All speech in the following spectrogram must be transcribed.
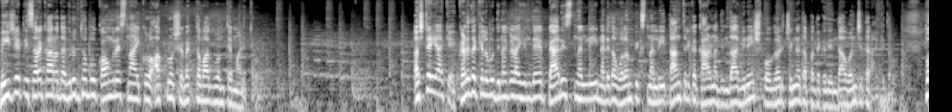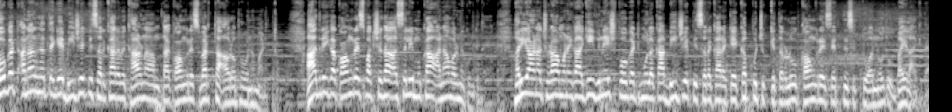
ಬಿಜೆಪಿ ಸರ್ಕಾರದ ವಿರುದ್ಧವೂ ಕಾಂಗ್ರೆಸ್ ನಾಯಕರು ಆಕ್ರೋಶ ವ್ಯಕ್ತವಾಗುವಂತೆ ಮಾಡಿದ್ರು ಅಷ್ಟೇ ಯಾಕೆ, ಕಳೆದ ಕೆಲವು ದಿನಗಳ ಹಿಂದೆ ಪ್ಯಾರಿಸ್ನಲ್ಲಿ ನಡೆದ ಒಲಿಂಪಿಕ್ಸ್ನಲ್ಲಿ ತಾಂತ್ರಿಕ ಕಾರಣದಿಂದ ವಿನೇಶ್ ಪೋಗಟ್ ಚಿನ್ನದ ಪದಕದಿಂದ ವಂಚಿತರಾಗಿದ್ದರು. ಪೋಗಟ್ ಅನರ್ಹತೆಗೆ ಬಿಜೆಪಿ ಸರ್ಕಾರವೇ ಕಾರಣ ಅಂತ ಕಾಂಗ್ರೆಸ್ ವ್ಯರ್ಥ ಆರೋಪವನ್ನು ಮಾಡಿತ್ತು. ಆದರೆ ಈಗ ಕಾಂಗ್ರೆಸ್ ಪಕ್ಷದ ಅಸಲಿ ಮುಖ ಅನಾವರಣಗೊಂಡಿದೆ. ಹರಿಯಾಣ ಚುನಾವಣೆಗಾಗಿ ವಿನೇಶ್ ಪೋಗಟ್ ಮೂಲಕ ಬಿಜೆಪಿ ಸರ್ಕಾರಕ್ಕೆ ಕಪ್ಪು ಚುಕ್ಕಿ ತರಲು ಕಾಂಗ್ರೆಸ್ ಯತ್ನಿಸಿತ್ತು ಅನ್ನೋದು ಬಯಲಾಗಿದೆ.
